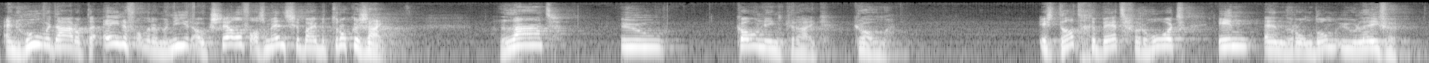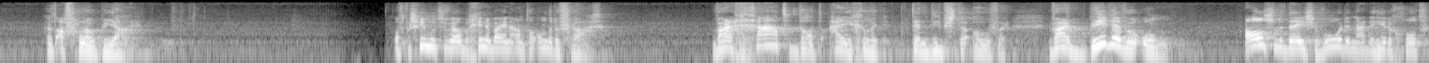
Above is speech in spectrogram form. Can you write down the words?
en hoe we daar op de een of andere manier ook zelf als mensen bij betrokken zijn. Laat uw koninkrijk komen. Is dat gebed verhoord in en rondom uw leven het afgelopen jaar? Of misschien moeten we wel beginnen bij een aantal andere vragen. Waar gaat dat eigenlijk ten diepste over? Waar bidden we om als we deze woorden naar de Heere God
